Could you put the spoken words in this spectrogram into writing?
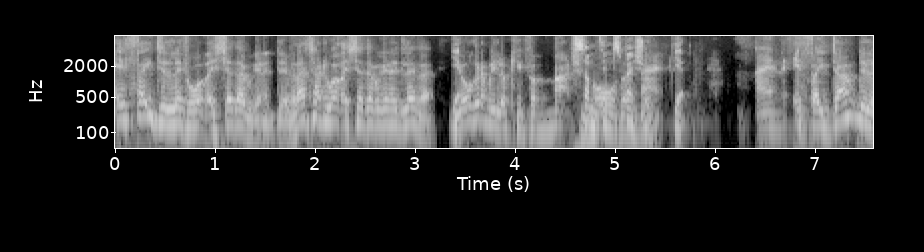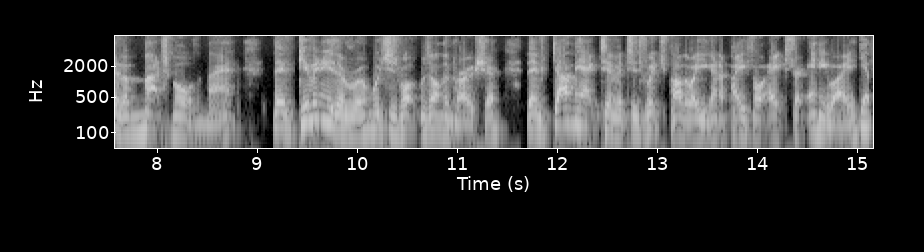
if they deliver what they said they were going to deliver, that's only what they said they were going to deliver. Yep. You're going to be looking for much Something more special. than that. Yep. And if they don't deliver much more than that, they've given you the room, which is what was on the brochure. They've done the activities, which, by the way, you're going to pay for extra anyway. Yep.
